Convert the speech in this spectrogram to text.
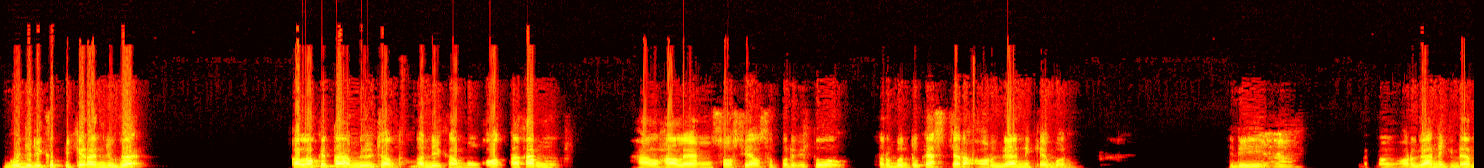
gue jadi kepikiran juga kalau kita ambil contoh di kampung kota kan hal-hal yang sosial seperti itu terbentuknya secara organik ya Bon. Jadi Mm-mm. memang organik dan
